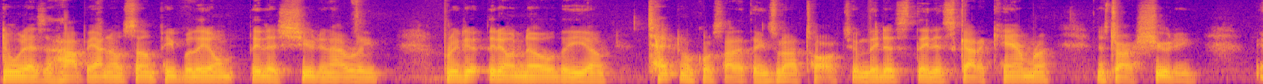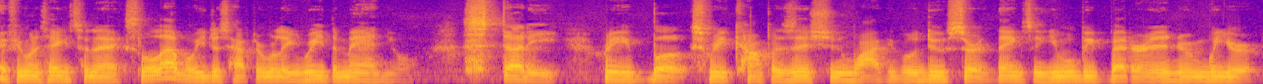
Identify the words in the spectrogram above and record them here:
do it as a hobby. I know some people they don't they just shoot and I really, really they don't know the uh, technical side of things when I talk to them. They just they just got a camera and start shooting. If you want to take it to the next level, you just have to really read the manual, study, read books, read composition, why people do certain things, and you will be better. And when you're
